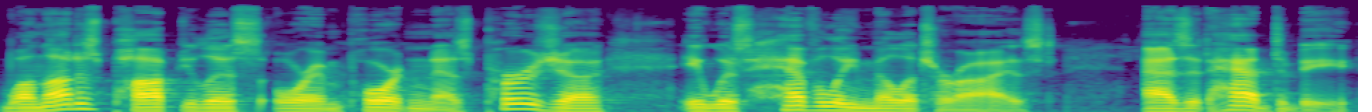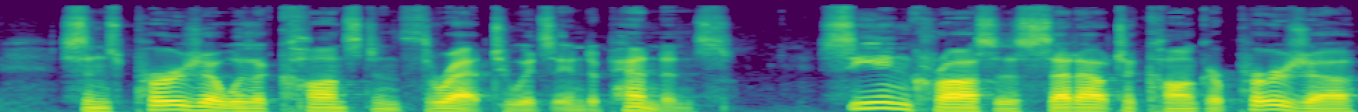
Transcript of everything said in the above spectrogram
While not as populous or important as Persia, it was heavily militarized, as it had to be, since Persia was a constant threat to its independence. seeing Crassus set out to conquer Persia,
